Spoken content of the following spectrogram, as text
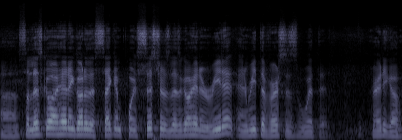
Uh, so let's go ahead and go to the second point. Sisters, let's go ahead and read it and read the verses with it. Ready, go.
